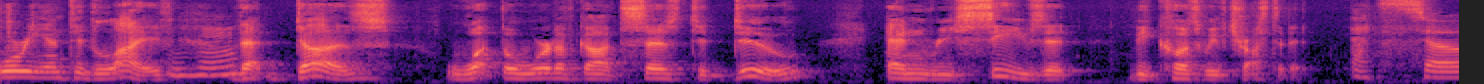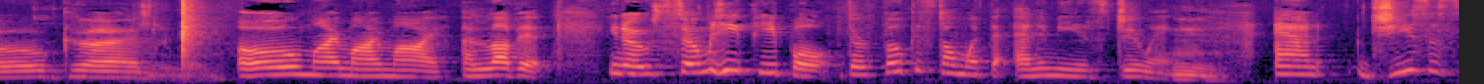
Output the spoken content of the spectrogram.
oriented life mm-hmm. that does what the Word of God says to do and receives it because we've trusted it. That's so good. Oh my, my, my. I love it. You know, so many people, they're focused on what the enemy is doing. Mm. And Jesus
